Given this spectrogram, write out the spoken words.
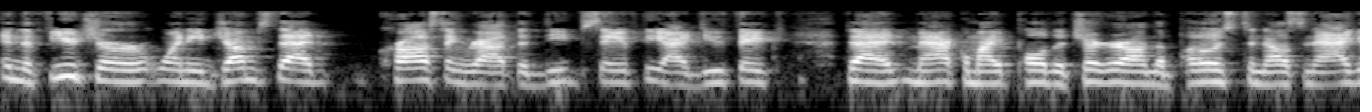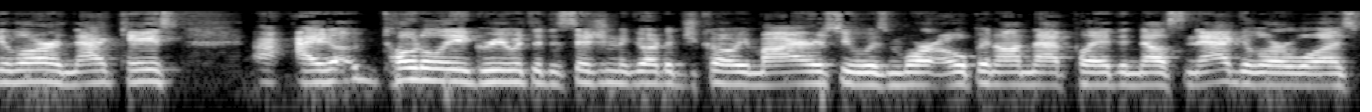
in the future, when he jumps that crossing route, the deep safety, I do think that Mac might pull the trigger on the post to Nelson Agholor. In that case, I, I totally agree with the decision to go to Jakobi Meyers, who was more open on that play than Nelson Agholor was.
